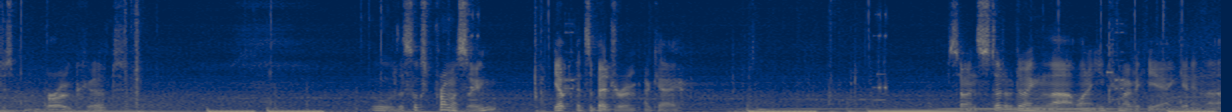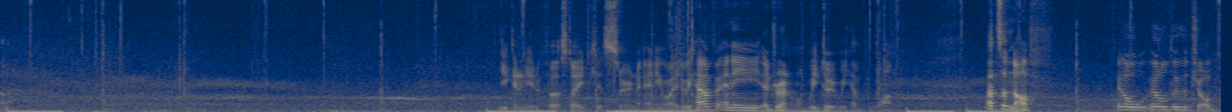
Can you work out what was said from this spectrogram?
Just broke it. Ooh, this looks promising. Yep, it's a bedroom. Okay. So instead of doing that, why don't you come over here and get in there? you're gonna need a first aid kit soon anyway. Do we have any adrenaline? We do, we have one. That's enough. It'll it'll do the job.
